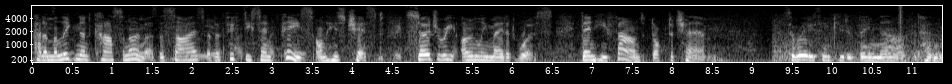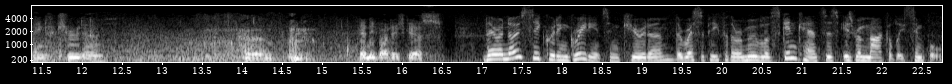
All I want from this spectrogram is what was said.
had a malignant carcinoma the size of a 50 cent piece on his chest. Surgery only made it worse. Then he found Dr. Cham. So where do you think you'd have been now if it hadn't been for Curaderm? Um, anybody's guess. There are no secret ingredients in Curaderm. The recipe for the removal of skin cancers is remarkably simple.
